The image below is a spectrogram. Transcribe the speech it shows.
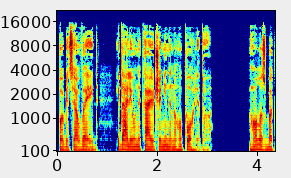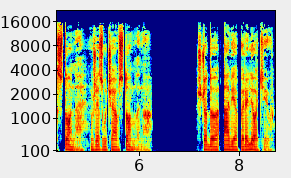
пообіцяв Вейд, і далі уникаючи ніниного погляду. Голос Бакстона вже звучав стомлено. Щодо авіаперельотів,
